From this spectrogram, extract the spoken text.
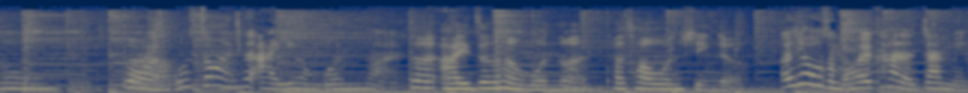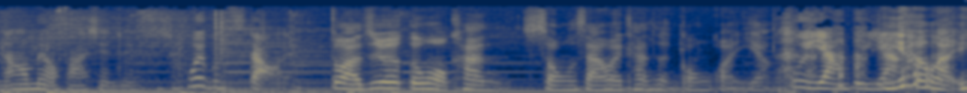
嗯，对啊，我重点是阿姨很温暖，对，阿姨真的很温暖，她超温馨的。而且我怎么会看了站名然后没有发现这件事情，我也不知道哎，对啊，就是跟我看松山会看成公馆一样，不一样不一 样一，样啦，一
